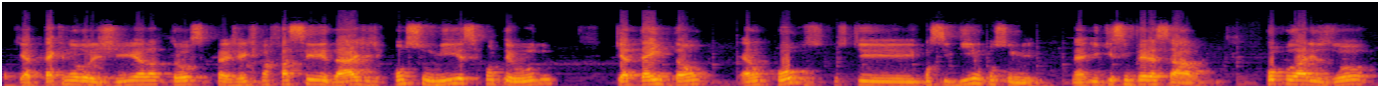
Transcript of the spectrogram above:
Porque a tecnologia ela trouxe para a gente uma facilidade de consumir esse conteúdo que até então eram poucos os que conseguiam consumir né, e que se interessavam. Popularizou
